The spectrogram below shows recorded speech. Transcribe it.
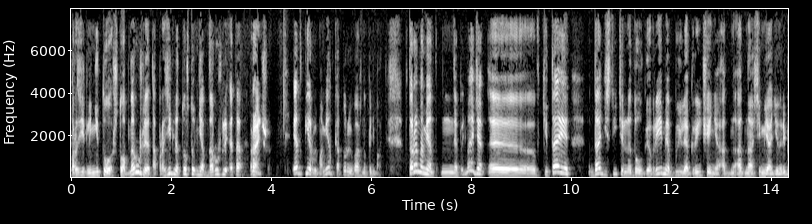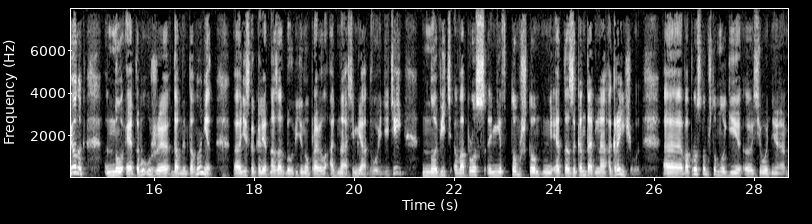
поразительно не то, что обнаружили это, а поразительно то, что не обнаружили это раньше. Это первый момент, который важно понимать. Второй момент, понимаете, в Китае да, действительно, долгое время были ограничения одна, одна семья, один ребенок, но этого уже давным-давно нет. Э, несколько лет назад было введено правило одна семья, двое детей, но ведь вопрос не в том, что это законодательно ограничивают. Э, вопрос в том, что многие э, сегодня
